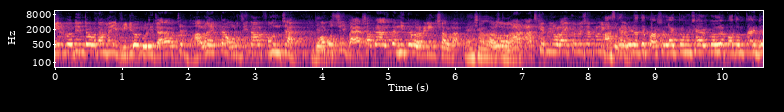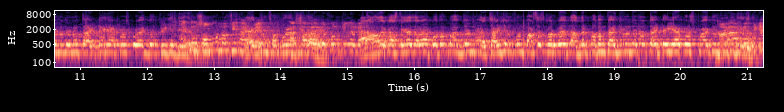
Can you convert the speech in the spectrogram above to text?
দীর্ঘদিন যাবত আমরা এই ভিডিও করি যারা হচ্ছে ভালো একটা অরিজিনাল ফোন চান অবশ্যই ভাইয়ের শপে আসবেন নিতে পারবেন ইনশাআল্লাহ। ইনশাআল্লাহ। আর আজকে ভিডিও লাইক করবেন শেয়ার করলে কি আজকের করবেন? ভিডিওতে পাঁচশো লাইক কমেন্ট শেয়ার করলে প্রথম চারজনের জন্য চারটা এয়ারপোর্ট করে একদম ফ্রি দিয়ে একদম সম্পূর্ণ ফ্রি থাকবে। একদম সম্পূর্ণ সবাইকে থাকবে। ফোন কিনলে আর আমাদের কাছ থেকে যারা প্রথম পাঁচজন চারজন ফোন পারচেজ করবে তাদের প্রথম চারজনের জন্য চারটা এয়ারপোর্ট প্রো একদম ফ্রি দিয়ে দেবো।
